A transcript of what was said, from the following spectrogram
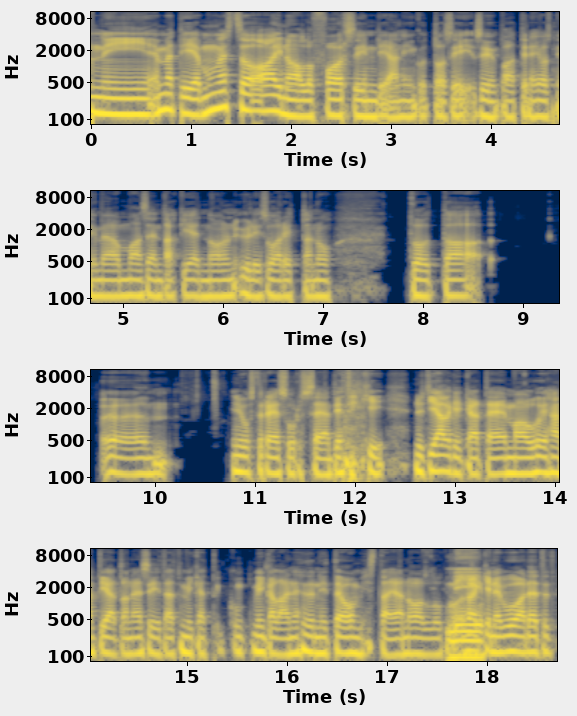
Niin, en mä tiedä. Mun mielestä se on aina ollut Force India niin kuin tosi sympaattinen, jos nimenomaan sen takia, että ne on ylisuorittanut tota, öö, just resursseja. Tietenkin nyt jälkikäteen en mä ollut ihan tietoinen siitä, että mikä, minkälainen se niiden omistaja on ollut niin. kaikki ne vuodet. Että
